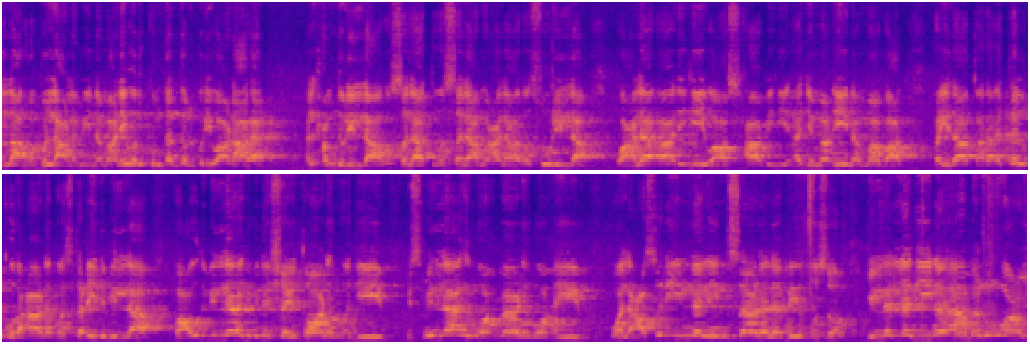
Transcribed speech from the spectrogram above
அல்லாஹ் ரபுல்லா ஆலமி நம் அனைவருக்கும் தந்தல் புரிவானாக. الحمد لله والصلاة والسلام على رسول الله وعلى آله وأصحابه أجمعين أما بعد فإذا قرأت القرآن فاستعيد بالله فأعوذ بالله من الشيطان الرجيم بسم الله الرحمن الرحيم والعصر إن الإنسان لفي خسر إلا الذين آمنوا وعملوا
